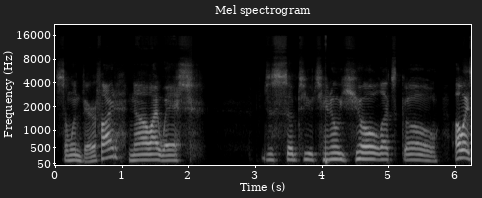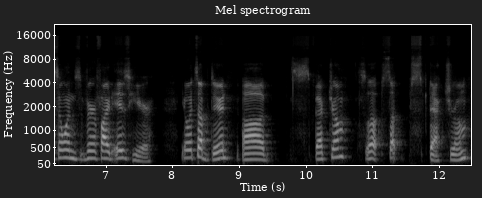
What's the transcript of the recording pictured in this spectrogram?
Someone verified? No, I wish. Just sub to your channel. Yo, let's go. Oh wait, someone's verified is here. Yo, what's up, dude? Uh, Spectrum. Sup, sup, Spectrum.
